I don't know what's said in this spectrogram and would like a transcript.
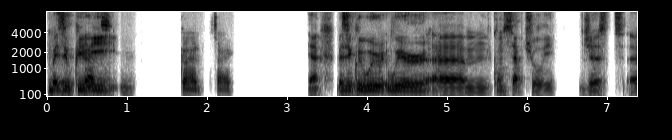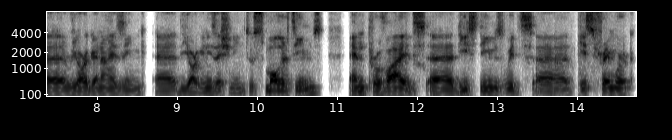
Basically, Go ahead. Sorry. yeah. Basically, we're we're um, conceptually just uh, reorganizing uh, the organization into smaller teams and provide uh, these teams with uh, this framework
